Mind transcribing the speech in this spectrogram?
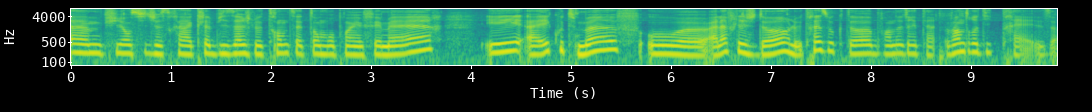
Euh, puis ensuite, je serai à Club Visage le 30 septembre au point éphémère. Et à Écoute Meuf au, euh, à la Flèche d'Or le 13 octobre, vendredi, vendredi 13.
